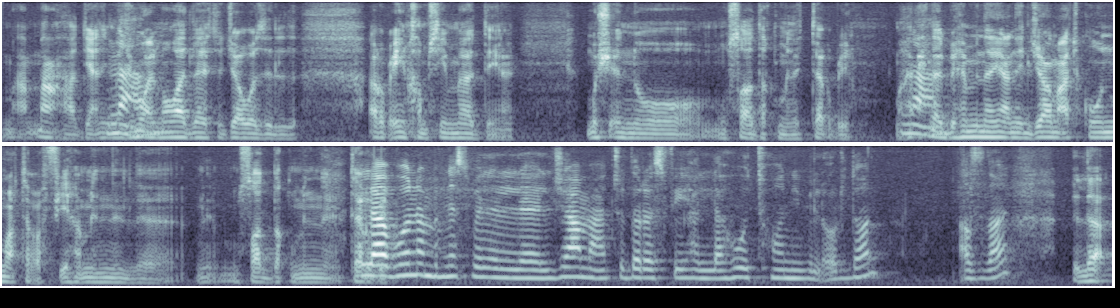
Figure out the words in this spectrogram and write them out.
معهد يعني نعم. مجموع المواد لا يتجاوز ال 40 50 مادة يعني مش إنه مصادق من التربية نعم. إحنا بهمنا يعني الجامعة تكون معترف فيها من مصدق من التربيه لا ابونا بالنسبة للجامعة تدرس فيها اللاهوت هون بالأردن قصدك؟ لا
